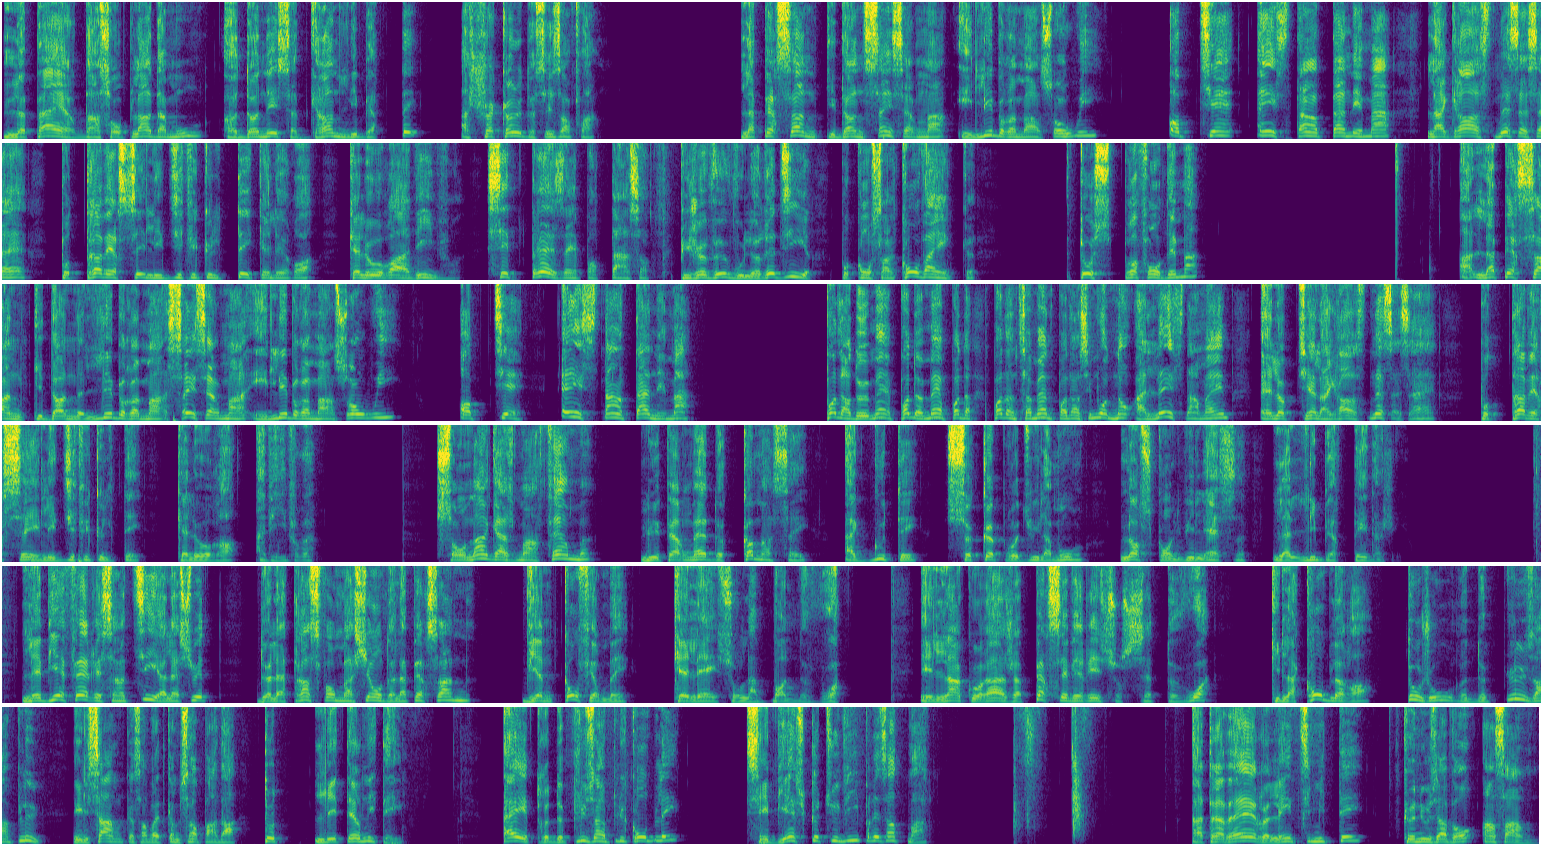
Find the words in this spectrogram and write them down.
Le Père, dans son plan d'amour, a donné cette grande liberté à chacun de ses enfants. La personne qui donne sincèrement et librement son oui obtient instantanément la grâce nécessaire pour traverser les difficultés qu'elle aura, à vivre. C'est très important ça. Puis je veux vous le redire pour qu'on s'en convainque tous profondément. Ah, la personne qui donne librement, sincèrement et librement son oui obtient instantanément pas dans deux mains, pas demain, pas dans, pas dans une semaine, pas dans six mois. Non, à l'instant même, elle obtient la grâce nécessaire pour traverser les difficultés qu'elle aura à vivre. Son engagement ferme lui permet de commencer à goûter ce que produit l'amour lorsqu'on lui laisse la liberté d'agir. Les bienfaits ressentis à la suite de la transformation de la personne viennent confirmer qu'elle est sur la bonne voie et l'encourage à persévérer sur cette voie qui la comblera toujours de plus en plus. il semble que ça va être comme ça pendant l'éternité. Être de plus en plus comblé, c'est bien ce que tu vis présentement. À travers l'intimité que nous avons ensemble.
